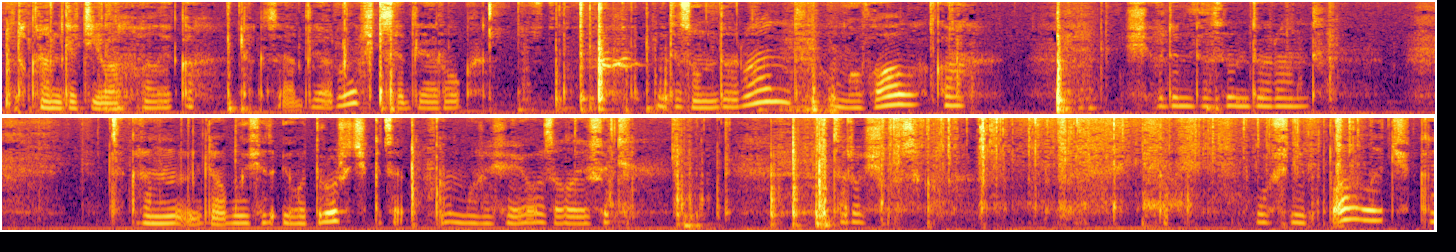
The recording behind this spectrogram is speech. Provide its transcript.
То крем для тіла велика. Так, це для рук, це для рук. Дезодорант, умивалка. Ще один дезодорант. Це крем для обличчя його трошечки, це може ще його залишить. Це розчоска. Так, ушні палички.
